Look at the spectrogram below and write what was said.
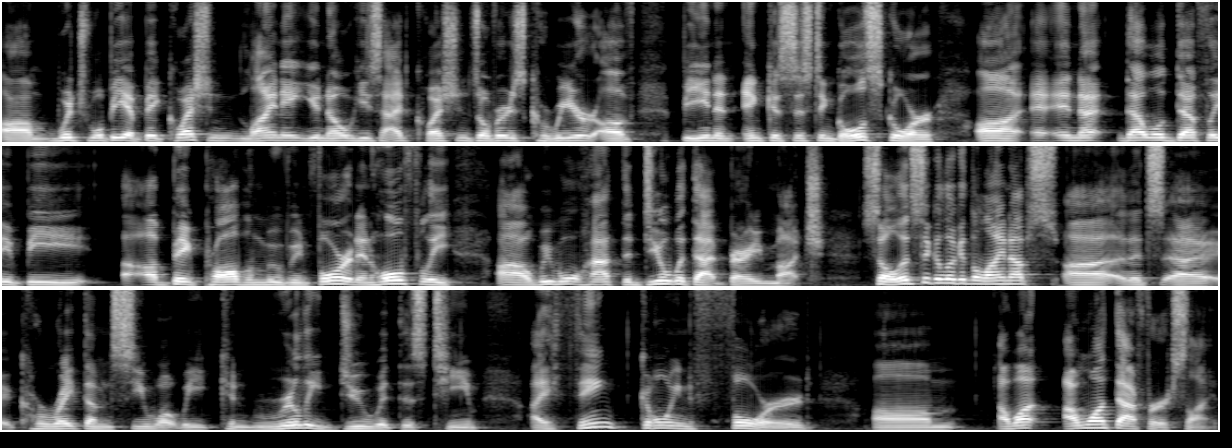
Um, which will be a big question. Laine, you know, he's had questions over his career of being an inconsistent goal scorer. Uh, and that, that will definitely be a big problem moving forward. And hopefully, uh, we won't have to deal with that very much. So let's take a look at the lineups. Uh, let's uh, create them and see what we can really do with this team. I think going forward, um, I want I want that first line.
